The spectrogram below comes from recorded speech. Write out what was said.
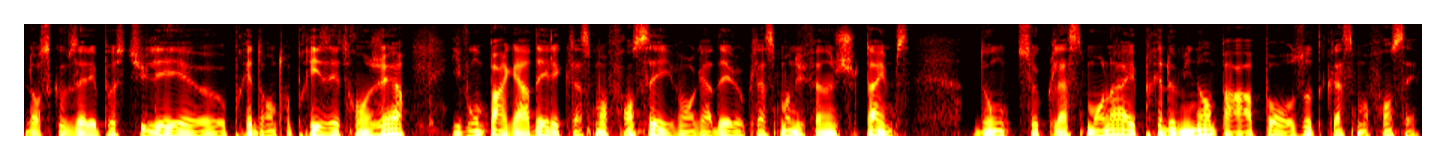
Lorsque vous allez postuler euh, auprès d'entreprises étrangères, ils vont pas regarder les classements français, ils vont regarder le classement du Financial Times. Donc ce classement-là est prédominant par rapport aux autres classements français.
